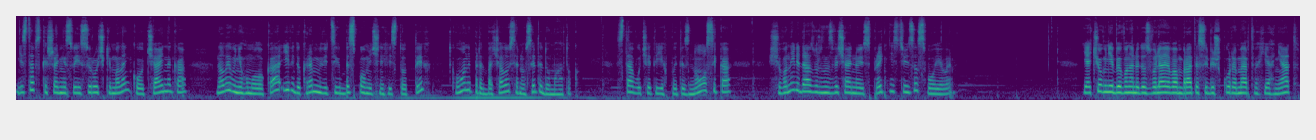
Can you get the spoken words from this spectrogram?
дістав з кишені свої сорочки маленького чайника, налив у нього молока і відокремив від цих безпомічних істот тих, кого не передбачалося носити до маток. Став учити їх пити з носика, що вони відразу ж надзвичайною спритністю й засвоїли. Я чув, ніби вона не дозволяє вам брати собі шкури мертвих ягнят.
